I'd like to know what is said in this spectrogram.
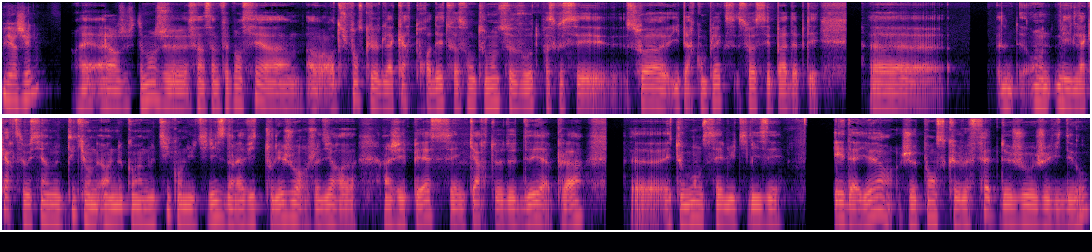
Virgile? Ouais, alors justement, je, enfin, ça me fait penser à. Alors, je pense que la carte 3D, de toute façon, tout le monde se vote parce que c'est soit hyper complexe, soit c'est pas adapté. Euh, on- mais la carte, c'est aussi un outil qu'on un, un outil qu'on utilise dans la vie de tous les jours. Je veux dire, euh, un GPS, c'est une carte 2D à plat euh, et tout le monde sait l'utiliser. Et d'ailleurs, je pense que le fait de jouer aux jeux vidéo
